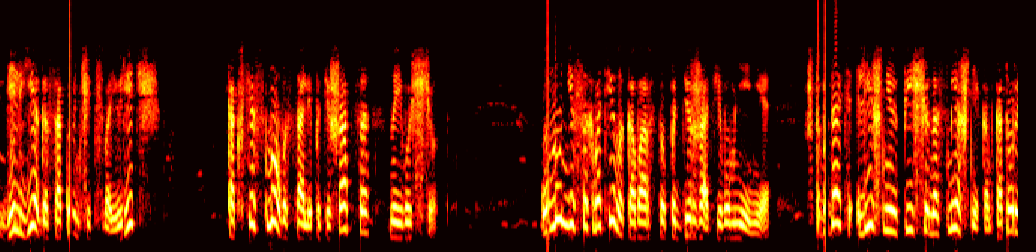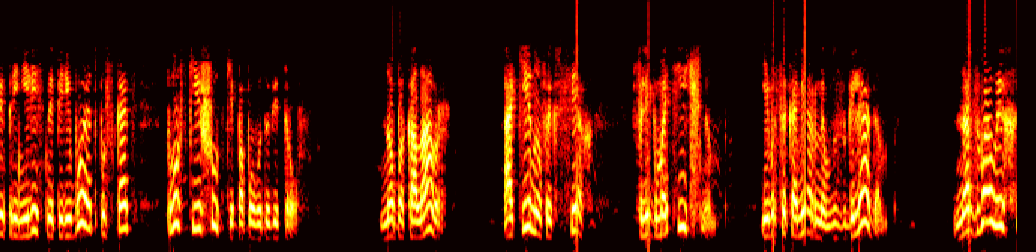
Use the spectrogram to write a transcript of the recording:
Вильего закончить свою речь, как все снова стали потешаться на его счет. У Нуньеса хватило коварства поддержать его мнение, чтобы дать лишнюю пищу насмешникам, которые принялись наперебой отпускать плоские шутки по поводу ветров. Но бакалавр окинув их всех флегматичным и высокомерным взглядом, назвал их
